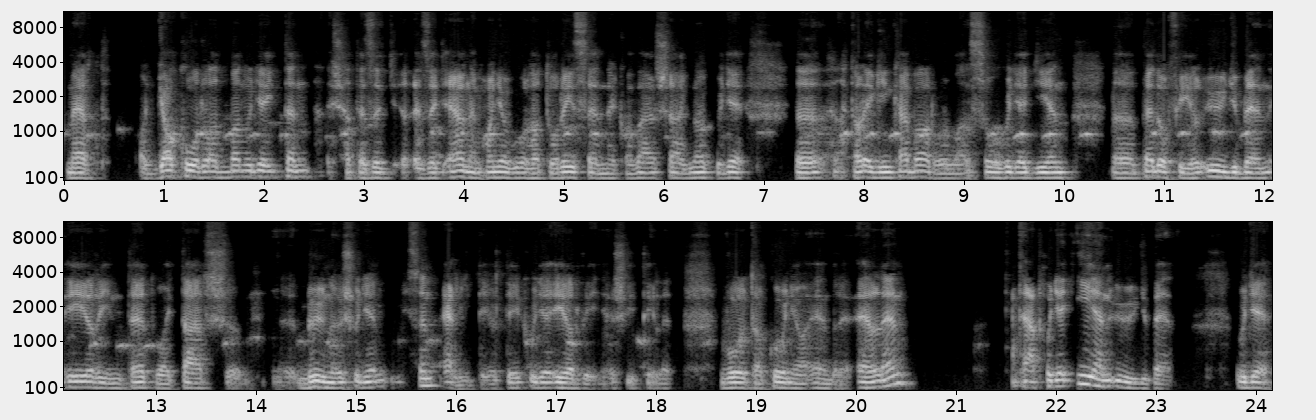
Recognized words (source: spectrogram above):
Mert a gyakorlatban ugye itten, és hát ez egy, ez egy el nem hanyagolható része ennek a válságnak, ugye hát a leginkább arról van szó, hogy egy ilyen pedofil ügyben érintett, vagy társ bűnös, ugye, hiszen elítélték, ugye érvényes ítélet volt a Konya Endre ellen, tehát, hogy egy ilyen ügyben ugye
